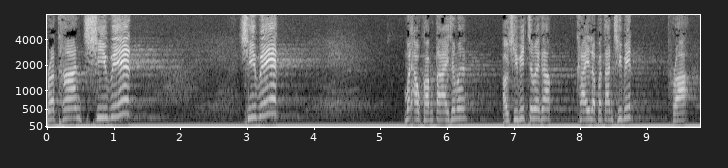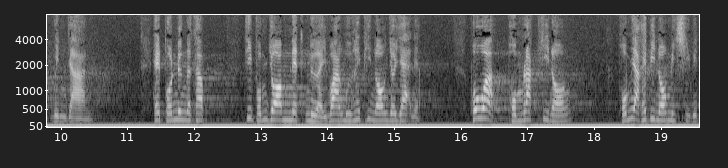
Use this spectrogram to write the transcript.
ประทานชีวิต ชีวิต ไม่เอาความตายใช่ไหมเอาชีวิตใช่ไหมครับ ใครเราประทานชีวิต พระวิญญาณ เหตุผลหนึ่งนะครับ ที่ผมยอมเหน็ดเหนื่อยวางมือให้พี่น้องเยอะแยะเนี่ย เพราะว่าผมรักพี่น้อง ผมอยากให้พี่น้องมีชีวิต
